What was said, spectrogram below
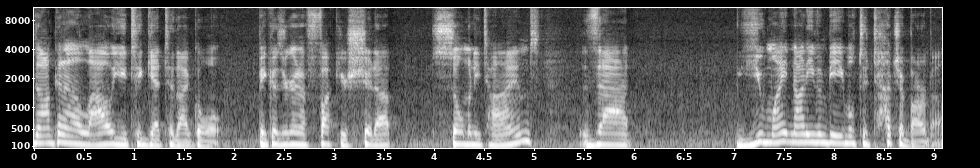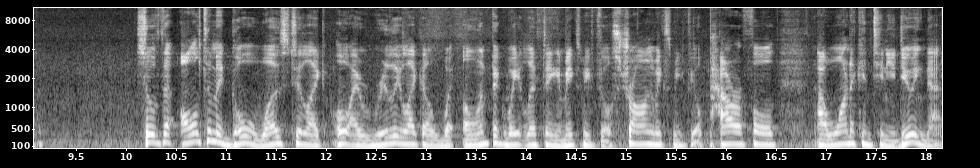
not going to allow you to get to that goal because you're going to fuck your shit up so many times that you might not even be able to touch a barbell. So if the ultimate goal was to like, oh, I really like a w- Olympic weightlifting, it makes me feel strong, it makes me feel powerful. I want to continue doing that.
